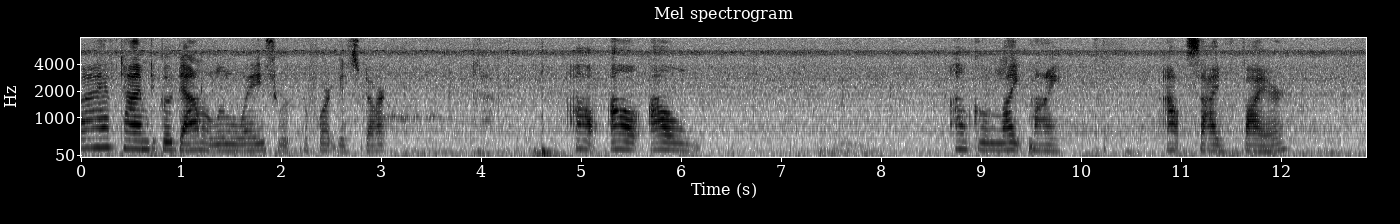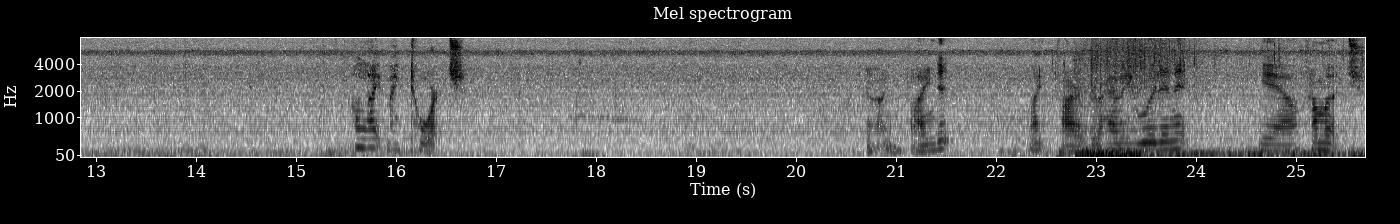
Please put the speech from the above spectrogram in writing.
I have time to go down a little ways before it gets dark? I'll, I'll, I'll, I'll go light my outside fire. I'll light my torch. If I can find it. Light fire. Do I have any wood in it? Yeah. How much?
